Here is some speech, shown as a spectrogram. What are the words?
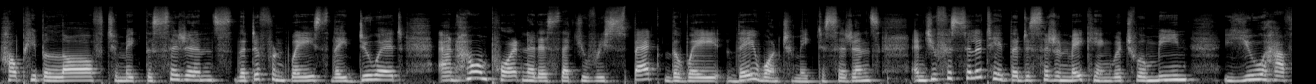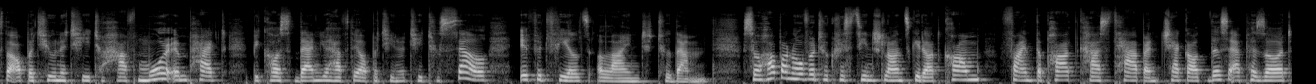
how people love to make decisions, the different ways they do it, and how important it is that you respect the way they want to make decisions and you facilitate the decision making, which will mean you have the opportunity to have more impact because then you have the opportunity to sell if it feels aligned to them. So hop on over to christineschlonski.com, find the podcast tab, and check out this episode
